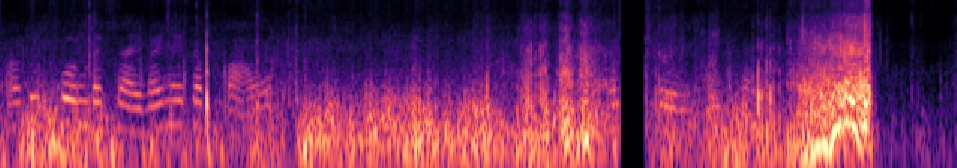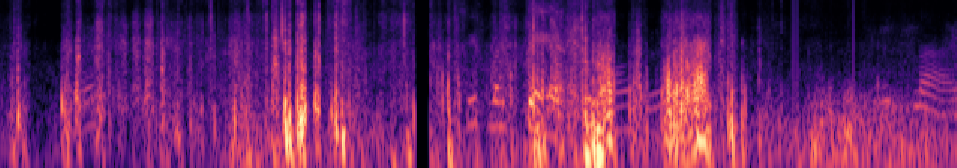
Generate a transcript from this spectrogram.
เอาทุกคนไปใส่ไว้ในกระเป๋าเดินซิปไปซิปมันแตกพี่น้องเลยมืดหลาย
